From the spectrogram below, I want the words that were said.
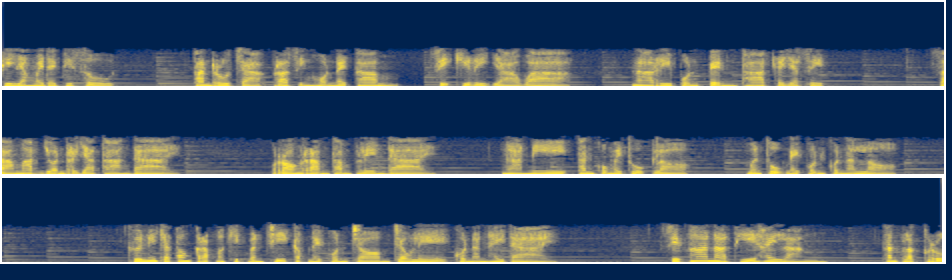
ที่ยังไม่ได้พิสูจน์ ท่านรู้จักพระสิงหนในถ้ำสิคิริยาว่า นารีผลเป็นธาตุกายสิทธิ์สามารถย่นระยะทางได้ ร้องรำทำเพลงได้ งานนี้ท่านคงไม่ถูกหลอก เหมือนถูกในพลคนนั้นหลอก คืนนี้จะต้องกลับมาคิดบัญชีกับในพลจอมเจ้าเล่ห์คนนั้นให้ได้ สิบห้านาทีให้หลัง ท่านพระครู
